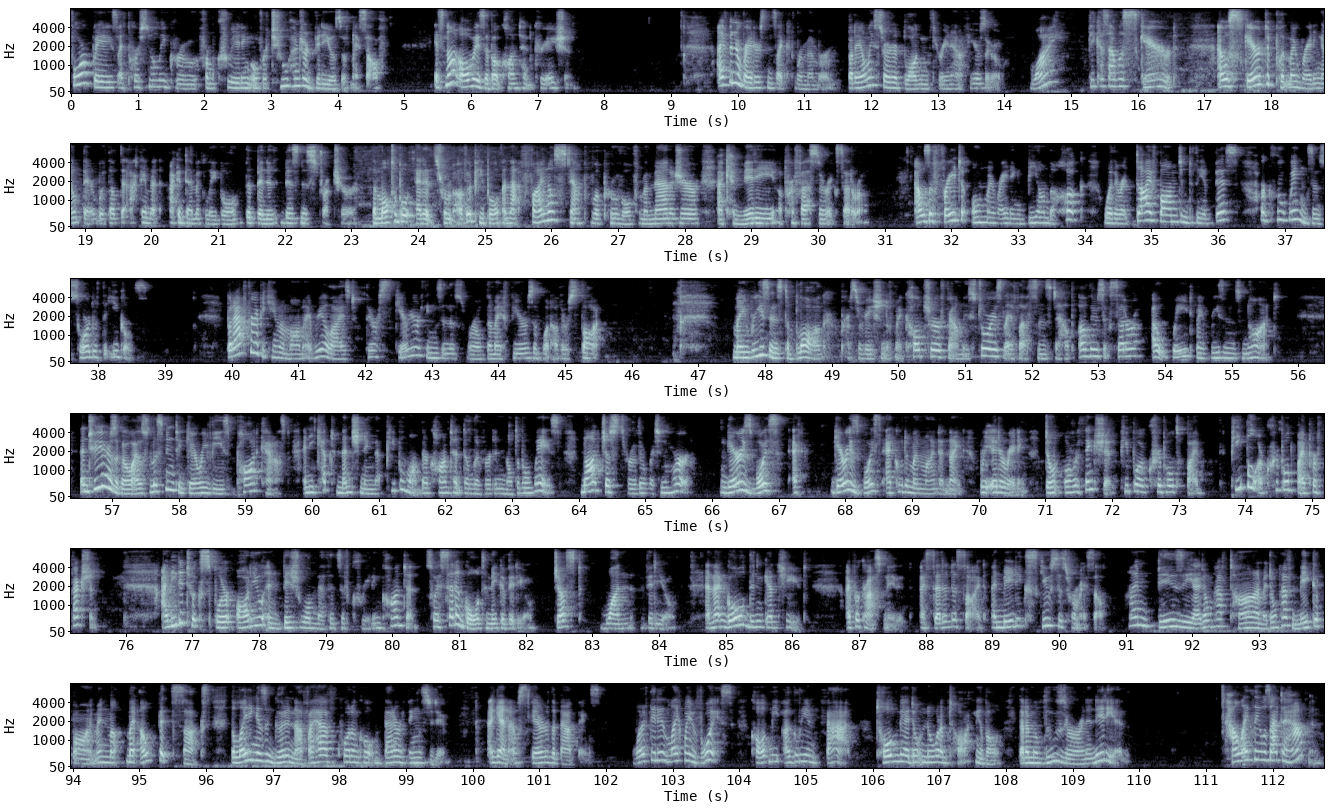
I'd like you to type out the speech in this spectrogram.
Four ways I personally grew from creating over 200 videos of myself. It's not always about content creation. I've been a writer since I could remember, but I only started blogging three and a half years ago. Why? Because I was scared. I was scared to put my writing out there without the academic label, the business structure, the multiple edits from other people, and that final stamp of approval from a manager, a committee, a professor, etc. I was afraid to own my writing and be on the hook, whether it dive bombed into the abyss or grew wings and soared with the eagles. But after I became a mom, I realized there are scarier things in this world than my fears of what others thought. My reasons to blog, preservation of my culture, family stories, life lessons to help others, etc., outweighed my reasons not. And two years ago, I was listening to Gary Vee's podcast, and he kept mentioning that people want their content delivered in multiple ways, not just through the written word. Gary's voice Gary's voice echoed in my mind at night, reiterating, "Don't overthink shit. People are crippled by people are crippled by perfection." I needed to explore audio and visual methods of creating content. So I set a goal to make a video, just one video. And that goal didn't get achieved. I procrastinated. I set it aside. I made excuses for myself. I'm busy. I don't have time. I don't have makeup on. My my outfit sucks. The lighting isn't good enough. I have quote unquote better things to do. Again, I was scared of the bad things. What if they didn't like my voice? Called me ugly and fat? Told me I don't know what I'm talking about, that I'm a loser and an idiot. How likely was that to happen?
